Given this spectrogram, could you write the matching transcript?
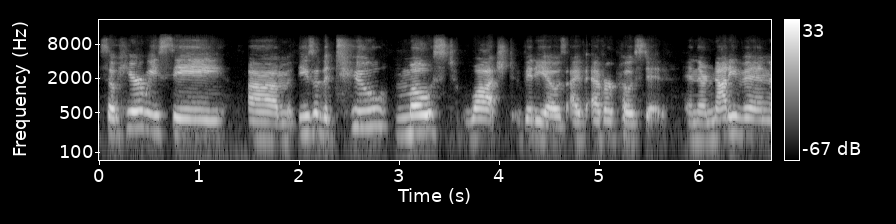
So here we see um, these are the two most watched videos I've ever posted. And they're not even,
